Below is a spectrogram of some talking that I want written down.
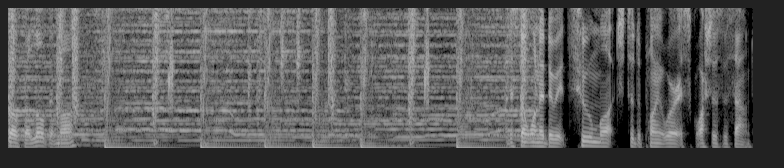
Go for a little bit more. I just don't want to do it too much to the point where it squashes the sound.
